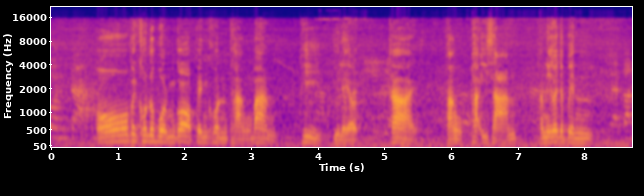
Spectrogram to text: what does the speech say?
คนจ้ะอ๋อเป็นคนอุบลก็เป็นคนทางบ้านพี่อยู่แล้ว ใช่ทางภาคอีสานทางนี้ก็จะเป็นเหนือตอน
